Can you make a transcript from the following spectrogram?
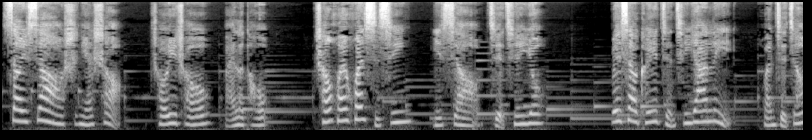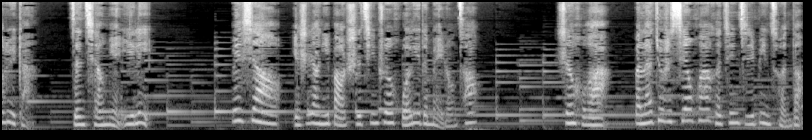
笑一笑，十年少；愁一愁，白了头。”常怀欢喜心，一笑解千忧。微笑可以减轻压力。缓解焦虑感，增强免疫力。微笑也是让你保持青春活力的美容操。生活啊，本来就是鲜花和荆棘并存的，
